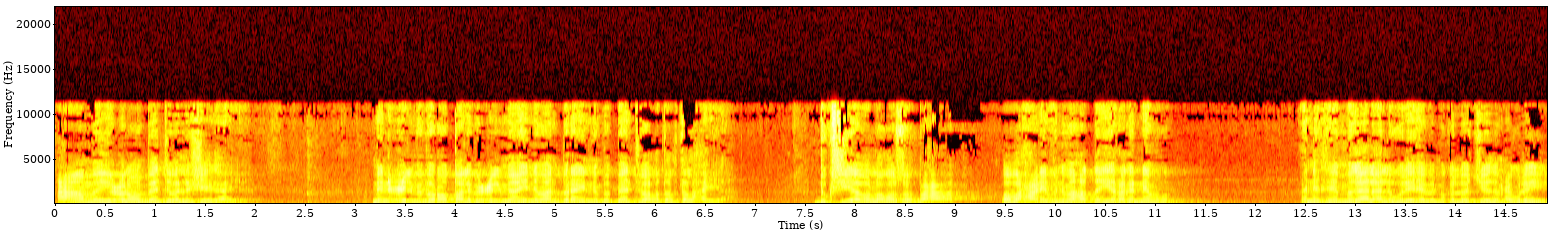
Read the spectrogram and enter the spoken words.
Caamo iyo culamo nin cilmi baroo aalibcilmi ay nimaan barayninba beentii baa la daldalhayaa dugsiyaaba looga soo baxaa. Waaba xariifnimo hadda iyo raganimo nin reer magaala lagu leey hebel marka loo jeedo maxay ku leeyihi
